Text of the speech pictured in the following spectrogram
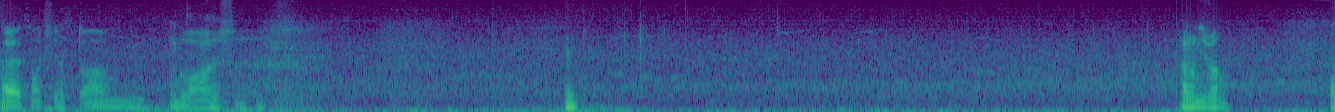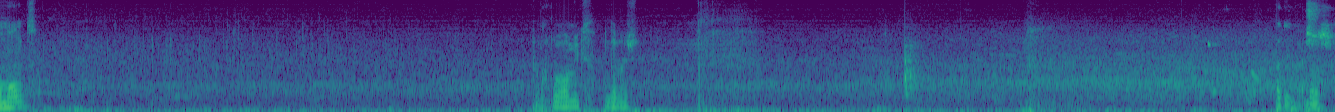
Ouais, tranquille, c'est pas grave. Bon, ouais, Hmm. Allez, on y va. On monte. Pas trop remix, dommage. Ah, dommage.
